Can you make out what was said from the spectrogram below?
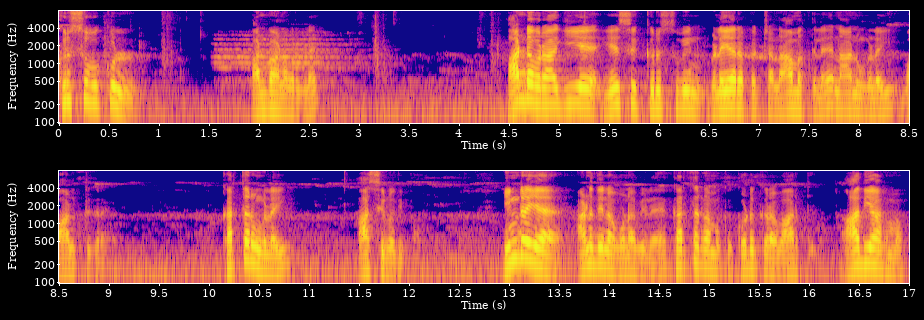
கிறிஸ்துவுக்குள் அன்பானவர்களே ஆண்டவராகிய இயேசு கிறிஸ்துவின் விலையேற பெற்ற நாமத்தில் நான் உங்களை வாழ்த்துகிறேன். கர்த்தர் உங்களை ஆசீர்வதிப்பார். இன்றைய அனுதின உணவில் கர்த்தர் நமக்கு கொடுக்கிற வார்த்தை ஆதியாகமம்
